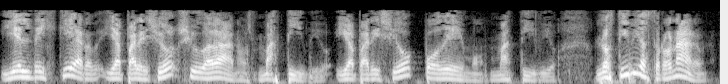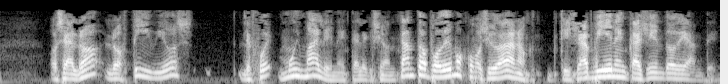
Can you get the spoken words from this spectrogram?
Y el de izquierda, y apareció Ciudadanos, más tibio. Y apareció Podemos, más tibio. Los tibios tronaron. O sea, ¿no? Los tibios le fue muy mal en esta elección, tanto a Podemos como Ciudadanos, que ya vienen cayendo de antes.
